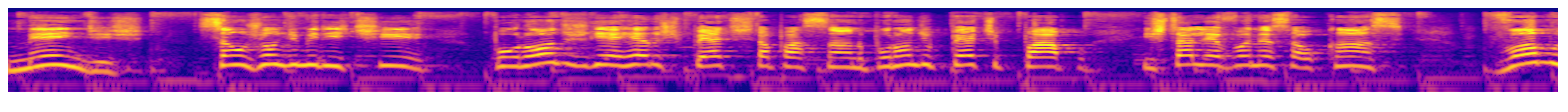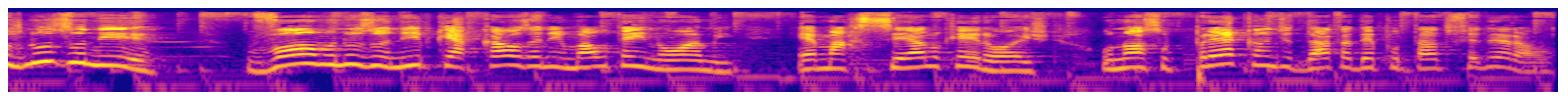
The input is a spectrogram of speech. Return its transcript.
Mendes, São João de Meriti, por onde os guerreiros PET está passando, por onde o PET Papo está levando esse alcance, vamos nos unir. Vamos nos unir, porque a causa animal tem nome. É Marcelo Queiroz, o nosso pré-candidato a deputado federal.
